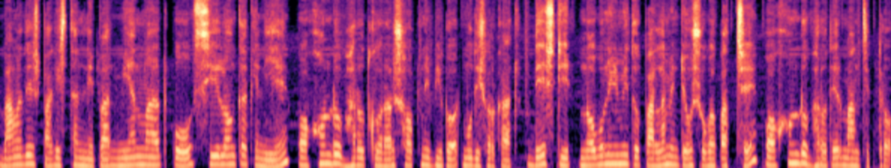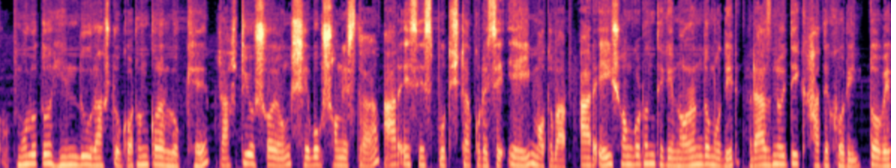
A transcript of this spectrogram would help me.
বাংলাদেশ, পাকিস্তান, নেপাল, মিয়ানমার ও শ্রীলঙ্কাকে নিয়ে অখণ্ড ভারত গড়ার স্বপ্নে বিবর মোদী সরকার। দেশটির নবনির্মিত পার্লামেন্টেও শোভা পাচ্ছে অখণ্ড ভারতের মানচিত্র। মূলত হিন্দু রাষ্ট্র গঠন করার লক্ষ্যে রাষ্ট্রীয় স্বয়ং সেবক সংস্থা আর প্রতিষ্ঠা করেছে এই মতবাদ। আর এই সংগঠন থেকে নরেন্দ্র মোদীর রাজনৈতিক হাতে খড়ি তবে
